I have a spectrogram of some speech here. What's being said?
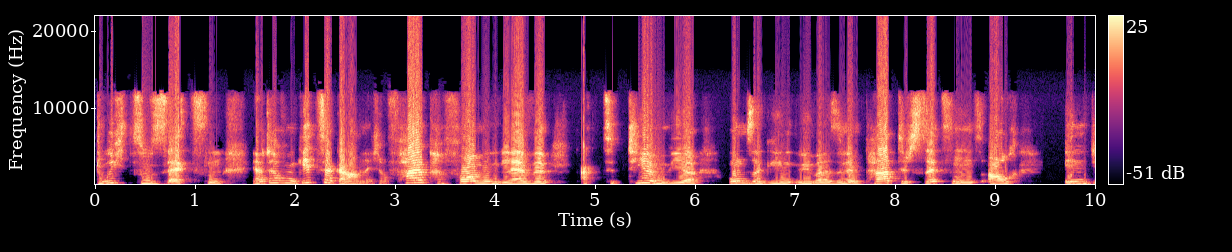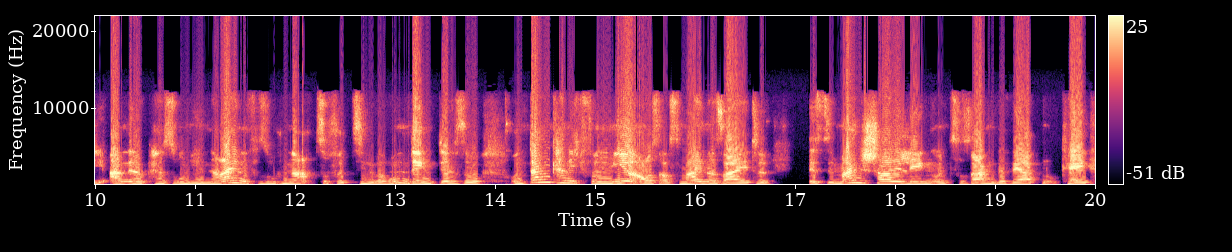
durchzusetzen. Ja, darum geht's ja gar nicht. Auf High Performing Level akzeptieren wir unser Gegenüber, sind empathisch, setzen uns auch in die andere Person hinein und versuchen nachzuvollziehen, warum denkt er so. Und dann kann ich von mir aus, aus meiner Seite, es in meine Schale legen und zu sagen, bewerten, okay,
